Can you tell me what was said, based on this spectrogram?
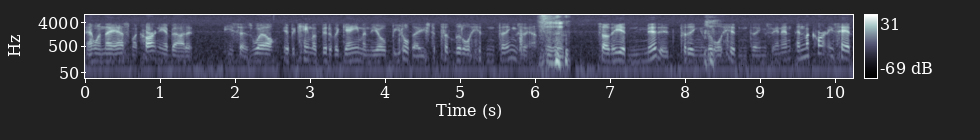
And when they asked McCartney about it, he says, well, it became a bit of a game in the old Beatle days to put little hidden things in. So he admitted putting little hidden things in, and, and McCartney's had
